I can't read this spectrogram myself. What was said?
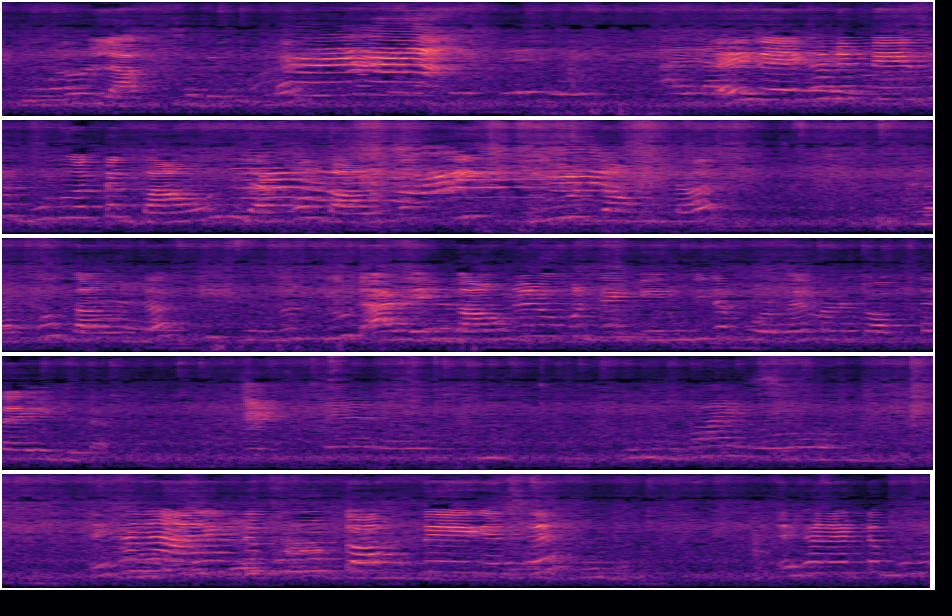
সুন্দর লাগছে দেখতে। এখানে একটা গাউন দেখো গাউনটা কি কিউট গাউনটা দেখো গাউনটা কি সুন্দর কিউট আর এই গাউনের উপর যে গেঞ্জিটা পরবে মানে টপটা এই যে দেখো। এখানে আরেকটা পুরো টপ পেয়ে গেছে। এখানে একটা পুরো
